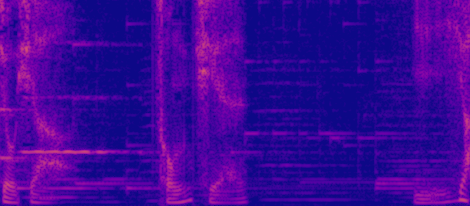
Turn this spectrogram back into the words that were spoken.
就像从前一样。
